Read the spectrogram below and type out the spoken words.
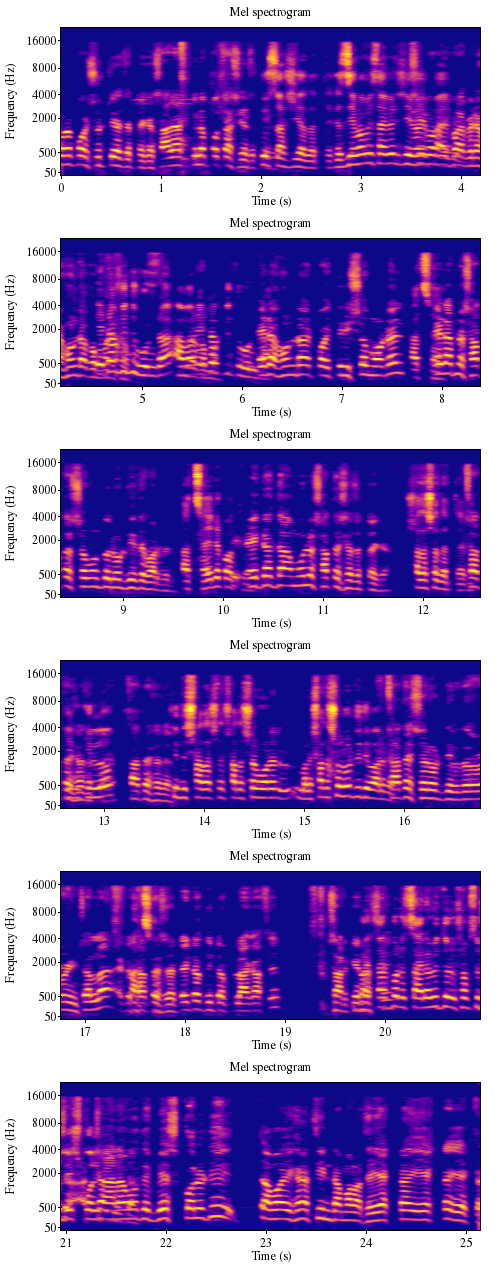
পড়বে পঁয়ষট্টি হাজার টাকা সাড়ে আট কিলো পঁচাশি হাজার পঁচাশি হাজার টাকা। যেভাবে চাইবেন সেভাবে পাবেন হোন্ডা এটাও কিন্তু হুন্ডা আবার এটাও কিন্তু হুন্ডা এটা হোন্ডা পঁয়ত্রিশশো মডেল আচ্ছা। এটা আপনি সাতাশশো মতো লোড দিতে পারবেন। আচ্ছা এটা কত? এটার দাম হলো সাতাশ হাজার টাকা। সাতাশ হাজার টাকা। সাতাশ কিলো? সাতাশ হাজার। কিন্তু সাতাশ সাতাশশো মডেল মানে সাতাশশো লোড দিতে পারবে? সাতাশশো লোড দিতে পারবেন ইনশাল্লাহ। এটা আচ্ছা। সাতাশ হাজার এটা দুইটা প্লাগ আছে সার্কিট আছে। তারপরে চাইনার ভিতরে সবচেয়ে বেস্ট কোয়ালিটি চায়নার মধ্যে বেস্ট কোয়ালিটি আমার এখানে তিনটা মাল আছে একটা একটা একটা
